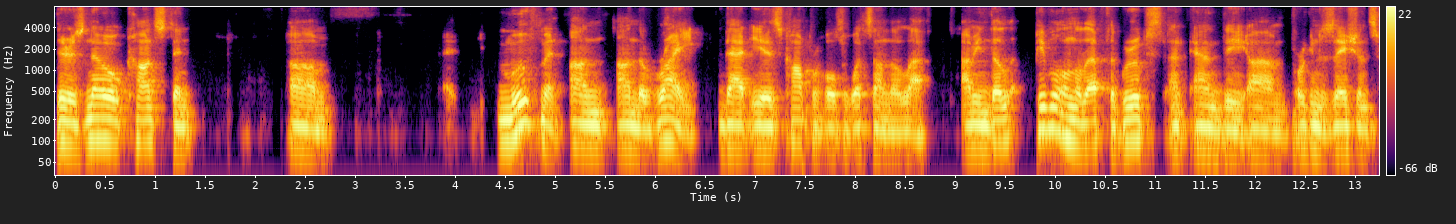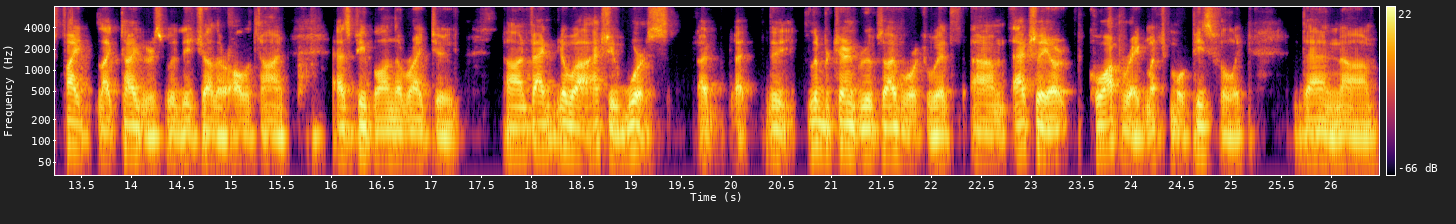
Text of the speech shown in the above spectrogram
there is no constant um, movement on on the right that is comparable to what's on the left. I mean, the people on the left, the groups and, and the um, organizations fight like tigers with each other all the time, as people on the right do. Uh, in fact, well, actually worse. Uh, uh, the libertarian groups I've worked with um, actually are cooperate much more peacefully than. Um,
